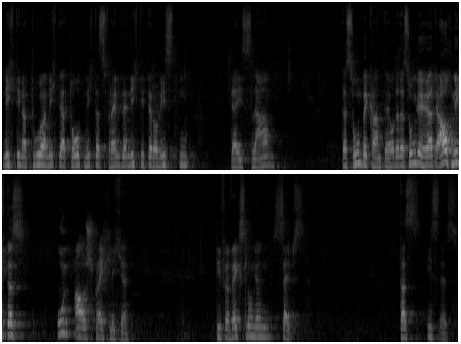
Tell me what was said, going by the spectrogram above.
nicht die Natur, nicht der Tod, nicht das Fremde, nicht die Terroristen, der Islam, das Unbekannte oder das Ungehörte, auch nicht das Unaussprechliche, die Verwechslungen selbst. Das ist es.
